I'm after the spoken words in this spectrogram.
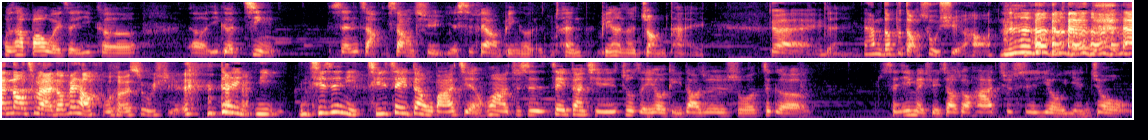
或者它包围着一颗呃一个茎。生长上去也是非常平衡，很平衡的状态。对对，他们都不懂数学哈，但弄出来都非常符合数学。对你，你其实你其实这一段我把它简化，就是这一段其实作者也有提到，就是说这个神经美学教授他就是有研究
